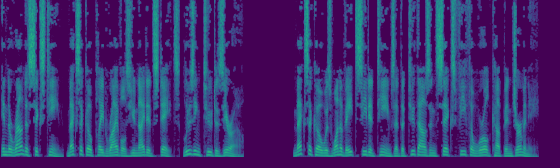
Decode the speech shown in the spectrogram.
In the round of 16, Mexico played rivals United States, losing 2–0. Mexico was one of eight seeded teams at the 2006 FIFA World Cup in Germany.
